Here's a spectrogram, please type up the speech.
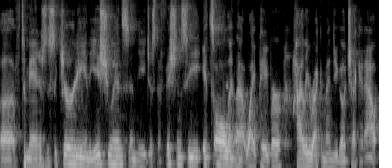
uh, to manage the security and the issuance and the just efficiency. It's all in that white paper. Highly recommend you go check it out.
